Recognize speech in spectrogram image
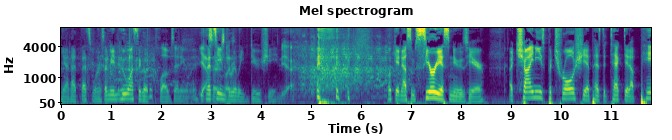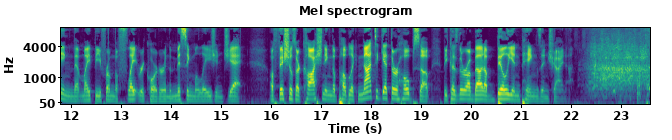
Yeah, that that's worse. I mean, who wants to go to clubs anyway? Yeah, that seems really douchey. Yeah. Okay, now some serious news here. A Chinese patrol ship has detected a ping that might be from the flight recorder in the missing Malaysian jet. Officials are cautioning the public not to get their hopes up because there are about a billion pings in China.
